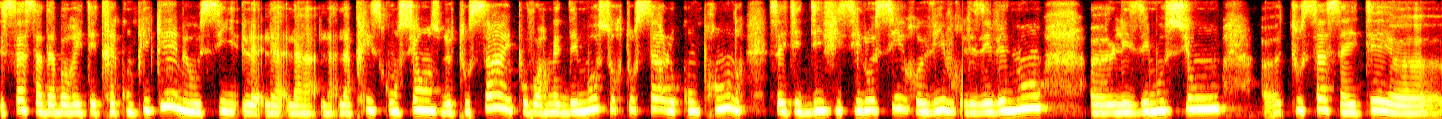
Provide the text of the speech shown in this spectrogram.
ça, ça a d'abord été très compliqué, mais aussi la, prise conscience de tout ça et pouvoir mettre des mots sur tout ça, le comprendre, ça a été difficile aussi, revivre les événements, euh, les émotions, euh, tout ça, ça a été, euh,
